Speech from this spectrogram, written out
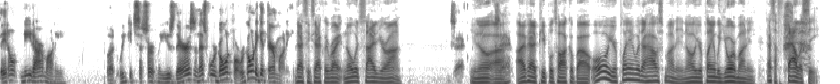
they don't need our money, but we could certainly use theirs, and that's what we're going for. We're going to get their money. That's exactly right. Know which side you're on. Exactly. You know, exactly. uh, I've had people talk about, oh, you're playing with the house money. No, you're playing with your money. That's a fallacy.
